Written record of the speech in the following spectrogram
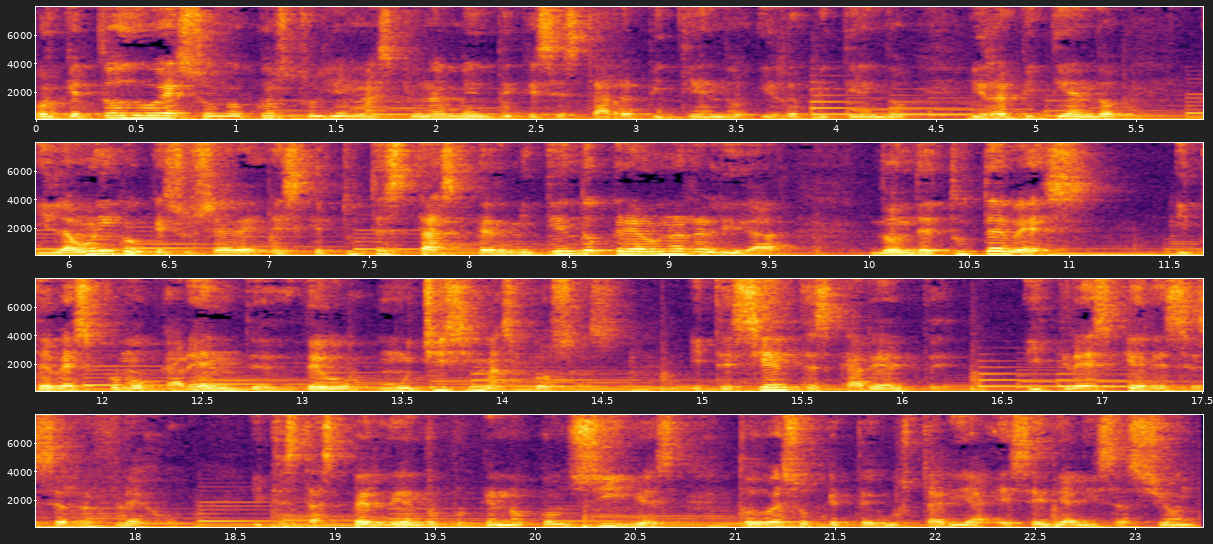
Porque todo eso no construye más que una mente que se está repitiendo y repitiendo y repitiendo. Y lo único que sucede es que tú te estás permitiendo crear una realidad donde tú te ves y te ves como carente de muchísimas cosas y te sientes carente y crees que eres ese reflejo y te estás perdiendo porque no consigues todo eso que te gustaría, esa idealización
